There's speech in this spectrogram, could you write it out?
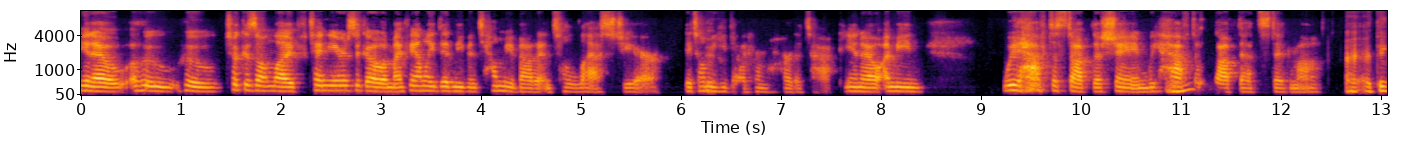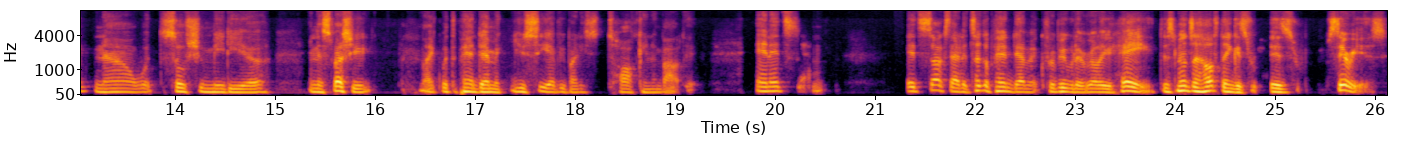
you know who who took his own life 10 years ago and my family didn't even tell me about it until last year they told me he died from a heart attack you know i mean we have to stop the shame we have Mhm. to stop that stigma I, I think now with social media and especially like with the pandemic, you see everybody's talking about it. And it's Yeah. It sucks that it took a pandemic for people to really, hey, this mental health thing is is serious.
